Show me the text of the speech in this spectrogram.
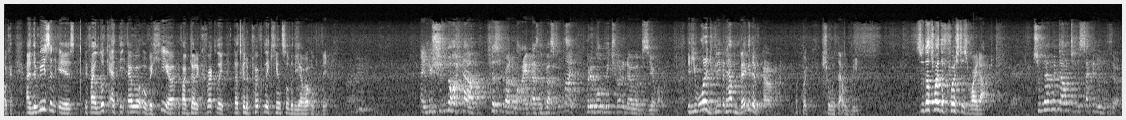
Okay, and the reason is if I look at the error over here, if I've done it correctly, that's going to perfectly cancel with the error over there. And you should not have this red line as the best fit line, but it will return an error of zero. If you wanted, you could even have negative error. I'm not quite sure what that would mean. So that's why the first is right out. So now we're down to the second and the third.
